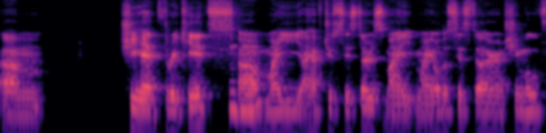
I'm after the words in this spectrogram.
Um, she had three kids. Mhm. Um, my I have two sisters. My my older sister she moved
